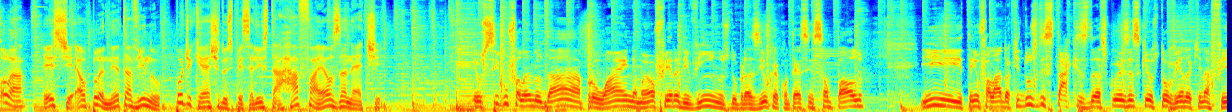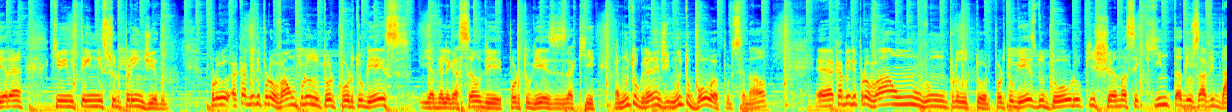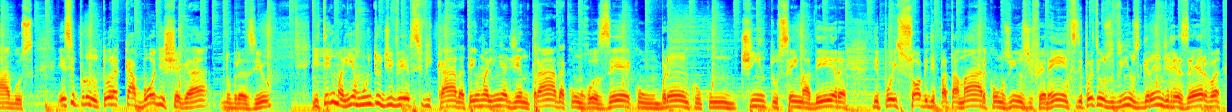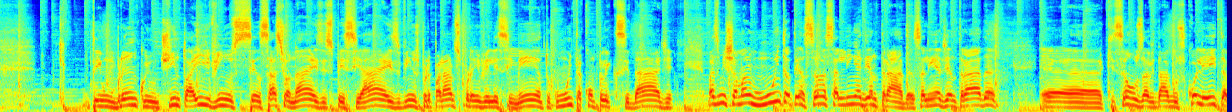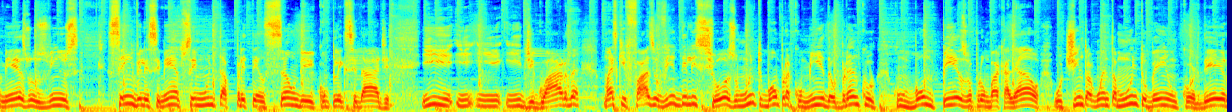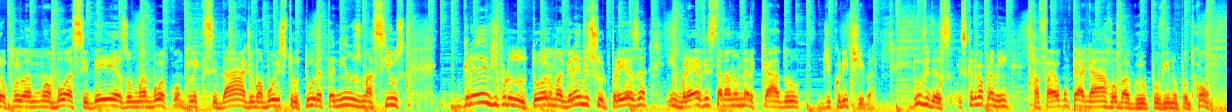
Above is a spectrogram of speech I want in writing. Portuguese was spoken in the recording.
Olá, este é o Planeta Vino, podcast do especialista Rafael Zanetti. Eu sigo falando da ProWine, a maior feira de vinhos do Brasil que acontece em São Paulo. E tenho falado aqui dos destaques das coisas que eu estou vendo aqui na feira que me tem me surpreendido. Pro, acabei de provar um produtor português e a delegação de portugueses aqui é muito grande, muito boa por sinal. É, acabei de provar um, um, produtor português do Douro que chama-se Quinta dos Avidagos. Esse produtor acabou de chegar no Brasil e tem uma linha muito diversificada, tem uma linha de entrada com rosé, com branco, com tinto sem madeira, depois sobe de patamar com os vinhos diferentes, depois tem os vinhos grande reserva, tem um branco e um tinto, aí vinhos sensacionais, especiais, vinhos preparados para envelhecimento, com muita complexidade. Mas me chamaram muito a atenção essa linha de entrada, essa linha de entrada é, que são os avidagos colheita mesmo, os vinhos sem envelhecimento, sem muita pretensão de complexidade e, e, e, e de guarda, mas que fazem o vinho delicioso, muito bom para comida, o branco com bom peso para um bacalhau, o tinto aguenta muito bem um cordeiro, por uma boa acidez, uma boa complexidade, uma boa estrutura, taninos macios. Grande produtor, uma grande surpresa, em breve estará no mercado de Curitiba. Dúvidas? Escreva para mim, rafael com ph, grupovino.com.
